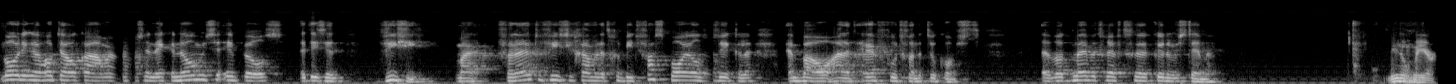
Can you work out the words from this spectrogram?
Woningen, hotelkamers, een economische impuls. Het is een visie. Maar vanuit de visie gaan we het gebied vast mooi ontwikkelen en bouwen aan het erfgoed van de toekomst. Eh, wat mij betreft eh, kunnen we stemmen. Wie nog meer?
